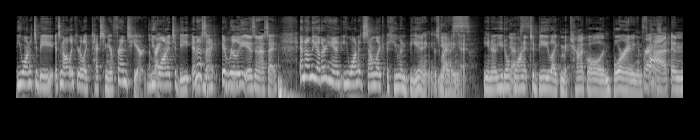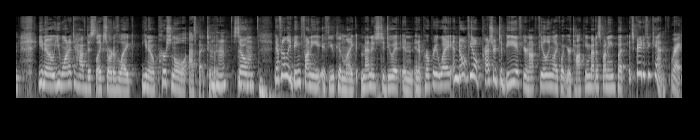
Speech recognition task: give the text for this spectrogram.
you want it to be it's not like you're like texting your friends here. You Right. want it to be an mm-hmm. essay. It mm-hmm. really is an essay. And on the other hand, you want it to sound like a human being is writing it. You know, you don't Yes. want it to be like mechanical and boring and Right. flat. And, you know, you want it to have this like sort of like, you know, personal aspect to Mm-hmm. it. So definitely being funny if you can like manage to do it in an appropriate way. And don't feel pressured to be if you're not feeling like what you're talking about is funny, but it's great if you can. Right.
